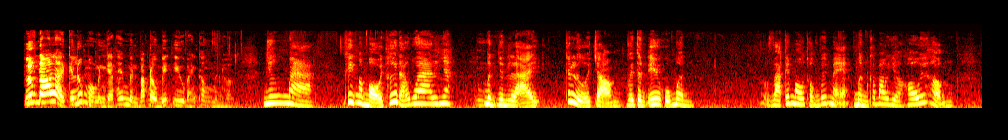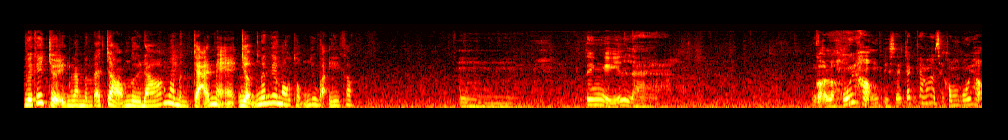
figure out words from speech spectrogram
lúc đó là cái lúc mà mình cảm thấy mình bắt đầu biết yêu bản thân mình hơn. Nhưng mà khi mà mọi thứ đã qua đi nha Ừ. mình nhìn lại cái lựa chọn về tình yêu của mình và cái mâu thuẫn với mẹ mình có bao giờ hối hận vì cái chuyện là mình đã chọn người đó mà mình cãi mẹ dẫn đến cái mâu thuẫn như vậy hay không? Ừm, Tiên nghĩ là gọi là hối hận thì sẽ chắc chắn là sẽ không hối hận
